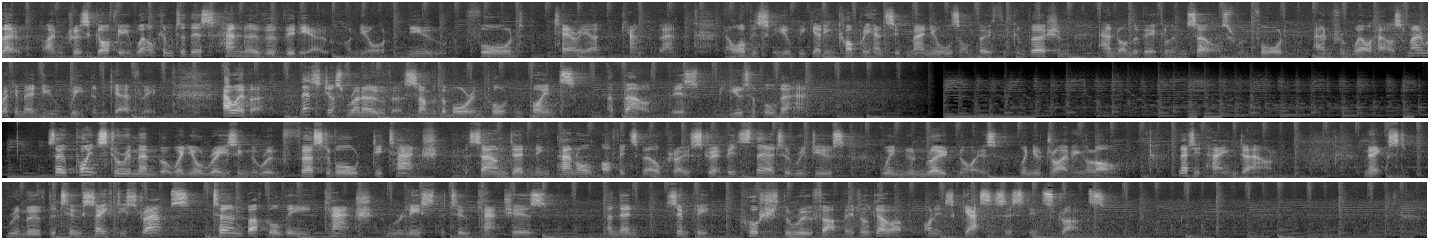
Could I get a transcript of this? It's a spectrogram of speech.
Hello, I'm Chris Goffey. Welcome to this handover video on your new Ford Terrier camper van. Now obviously you'll be getting comprehensive manuals on both the conversion and on the vehicle themselves from Ford and from Wellhouse and I recommend you read them carefully. However, let's just run over some of the more important points about this beautiful van. So points to remember when you're raising the roof. First of all, detach the sound deadening panel off its Velcro strip. It's there to reduce wind and road noise when you're driving along. Let it hang down. Next, remove the two safety straps, turnbuckle the catch and release the two catches, and then simply push the roof up. It'll go up on its gas assisted struts.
